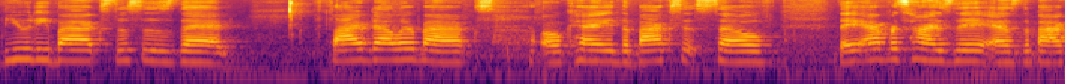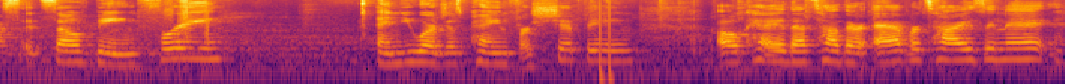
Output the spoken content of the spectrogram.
beauty box. This is that $5 box. Okay, the box itself, they advertise it as the box itself being free and you are just paying for shipping. Okay, that's how they're advertising it.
